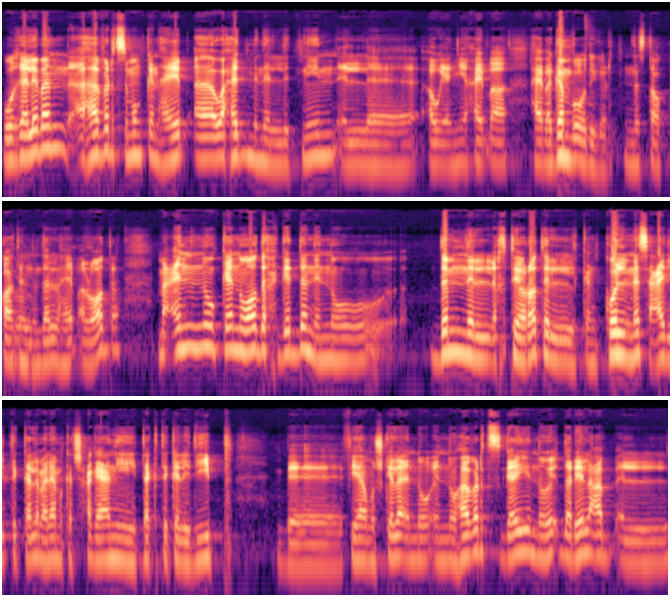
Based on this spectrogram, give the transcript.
وغالبا هافرتس ممكن هيبقى واحد من الاثنين أو يعني هيبقى هيبقى جنب أوديجارد الناس توقعت. إن ده اللي هيبقى الوضع مع إنه كان واضح جدا إنه ضمن الاختيارات اللي كان كل الناس عادي بتتكلم عليها ما كانتش حاجة يعني tactically deep فيها مشكلة انه إنه هافرتس جاي إنه يقدر يلعب ال-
